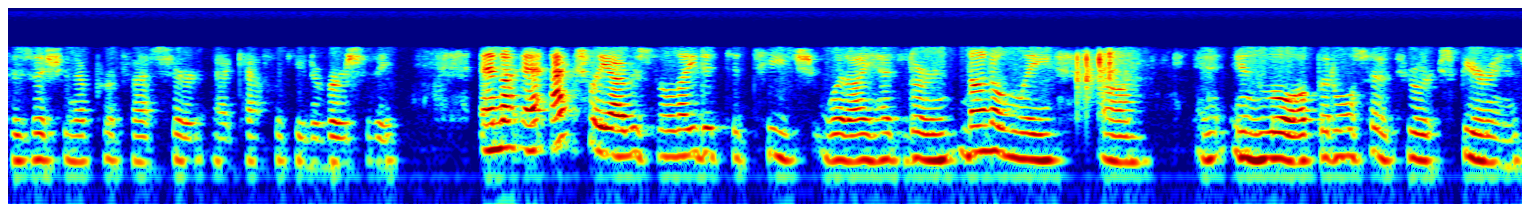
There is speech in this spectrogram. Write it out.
position of professor at Catholic University. And I, actually, I was delighted to teach what I had learned, not only um, in, in law, but also through experience,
